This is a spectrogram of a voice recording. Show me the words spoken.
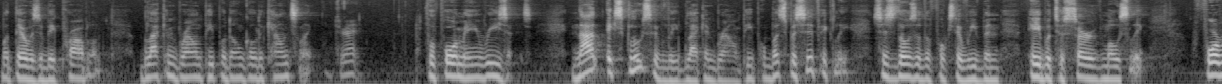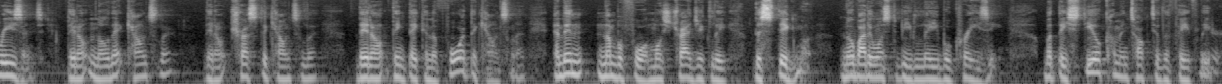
But there was a big problem. Black and brown people don't go to counseling That's right. for four main reasons. Not exclusively black and brown people, but specifically, since those are the folks that we've been able to serve mostly. for reasons. They don't know that counselor, they don't trust the counselor, they don't think they can afford the counseling. And then, number four, most tragically, the stigma. Nobody wants to be labeled crazy, but they still come and talk to the faith leader.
